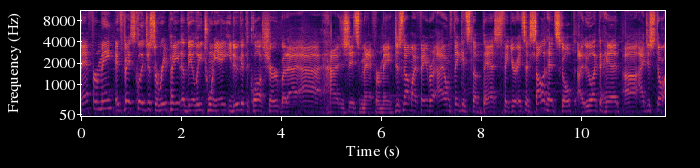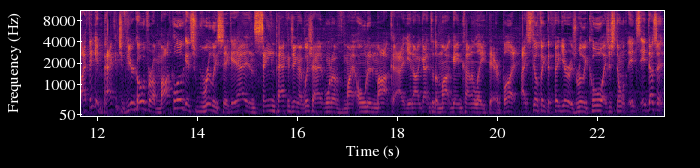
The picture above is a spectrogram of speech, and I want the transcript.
meh for me. It's basically just a repaint of the Elite 28. You do get the cloth shirt, but I, I, I just, it's meh for me. Just not my favorite. I don't think it's the best figure. It's a solid head sculpt. I do like the head. Uh, I just don't, I think in package, if you're going for a mock look, it's really sick. It had insane packaging. I wish I had one of my own in mock. I, you know, I got into the mock game kind of late there, but I still think the figure is really cool. I just don't, it's, it doesn't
